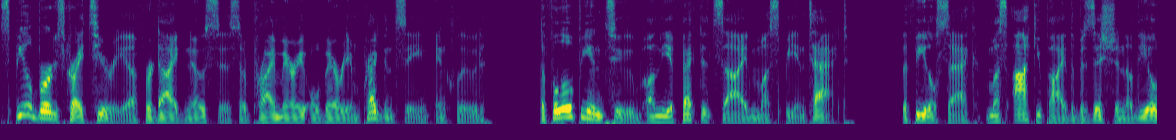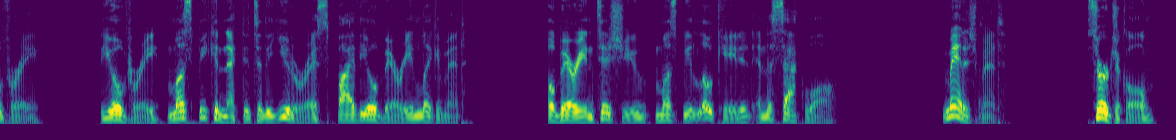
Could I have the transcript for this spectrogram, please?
Spiegelberg's criteria for diagnosis of primary ovarian pregnancy include the fallopian tube on the affected side must be intact. The fetal sac must occupy the position of the ovary. The ovary must be connected to the uterus by the ovarian ligament. Ovarian tissue must be located in the sac wall. Management Surgical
